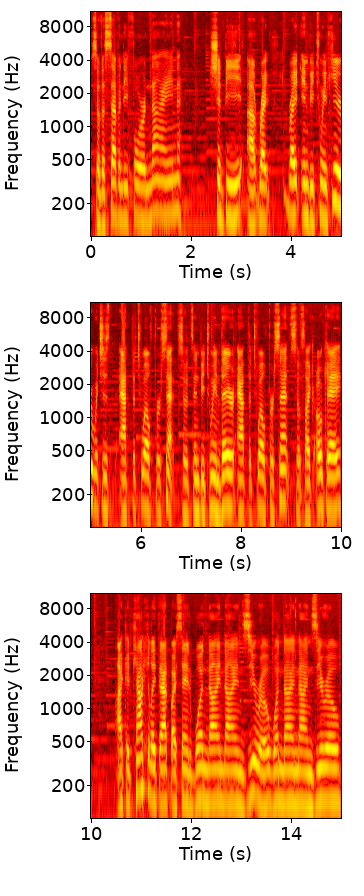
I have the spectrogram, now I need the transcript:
so the 74.9 should be uh, right right in between here which is at the 12% so it's in between there at the 12% so it's like okay I could calculate that by saying 1990 1990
